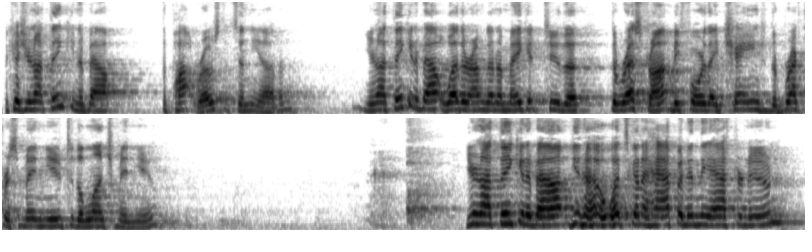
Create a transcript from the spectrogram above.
Because you're not thinking about the pot roast that's in the oven. You're not thinking about whether I'm going to make it to the, the restaurant before they change the breakfast menu to the lunch menu. You're not thinking about, you know, what's going to happen in the afternoon.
